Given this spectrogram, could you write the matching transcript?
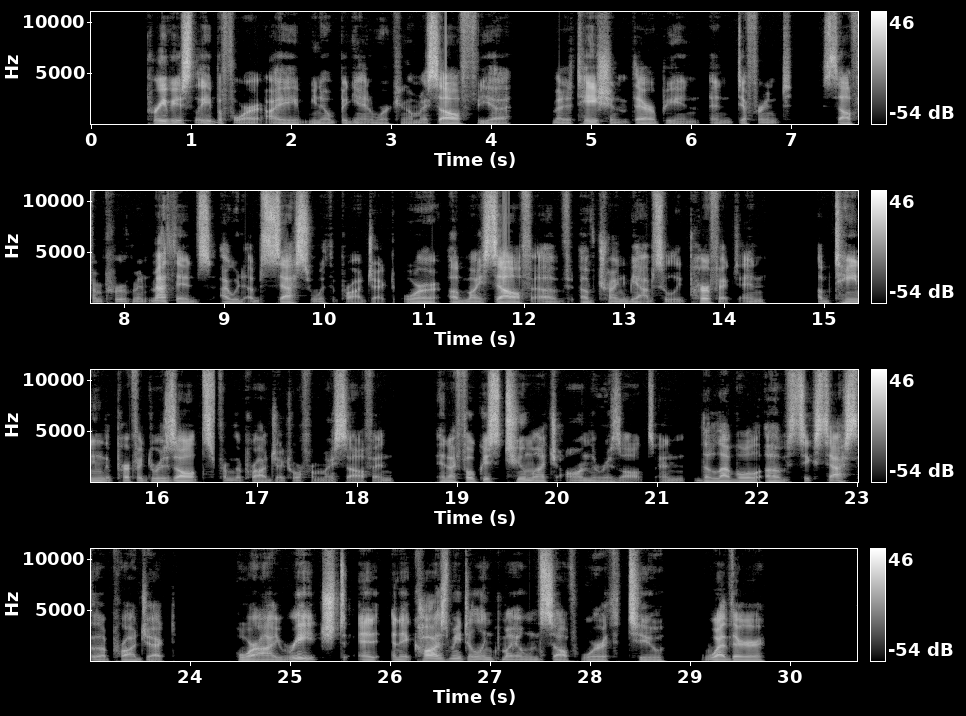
Previously, before I, you know, began working on myself via meditation, therapy, and, and different self improvement methods, I would obsess with the project or of myself of of trying to be absolutely perfect and obtaining the perfect results from the project or from myself and and I focused too much on the results and the level of success of the project or I reached and, and it caused me to link my own self-worth to whether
